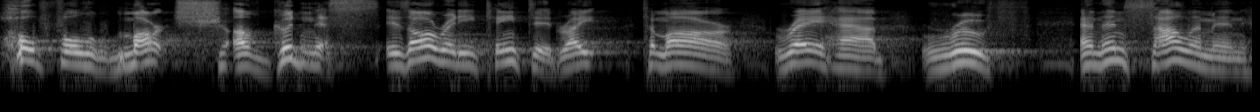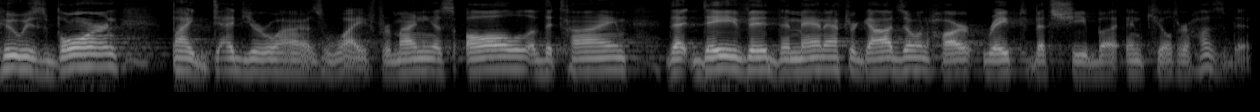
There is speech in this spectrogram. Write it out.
hopeful march of goodness is already tainted, right? Tamar, Rahab, Ruth, and then Solomon, who is born by dead Uriah's wife, reminding us all of the time that David, the man after God's own heart, raped Bathsheba and killed her husband.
